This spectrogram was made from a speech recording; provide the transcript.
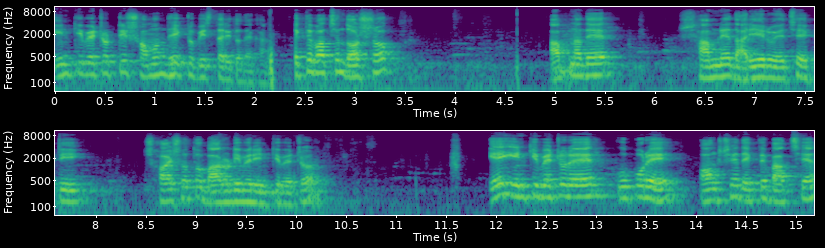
ইনকিউবেটরটির সম্বন্ধে একটু বিস্তারিত দেখান। দেখতে পাচ্ছেন দর্শক, আপনাদের সামনে দাঁড়িয়ে রয়েছে একটি ছয়শত বারো ডিমের ইনকিউবেটর এই ইনকিউবেটরের উপরে অংশে দেখতে পাচ্ছেন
